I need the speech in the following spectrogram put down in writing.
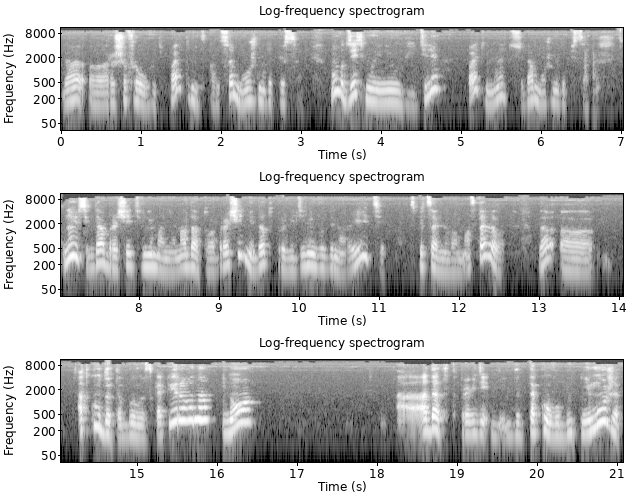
да, а, расшифровывать. Поэтому в конце можно дописать. Ну вот здесь мы не увидели, поэтому мы это сюда можем дописать. Ну и всегда обращайте внимание на дату обращения и дату проведения вебинара. Видите? специально вам оставила, да, а, откуда-то было скопировано, но а, а дата проведения такого быть не может.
